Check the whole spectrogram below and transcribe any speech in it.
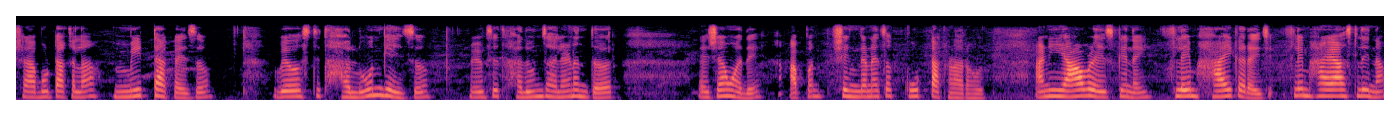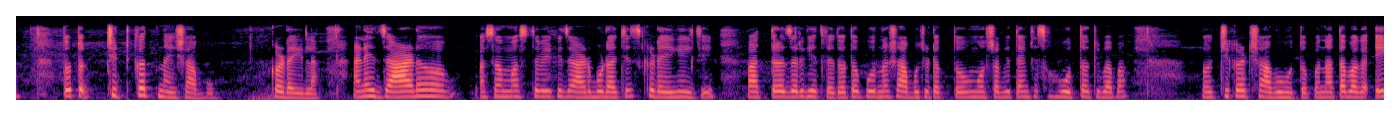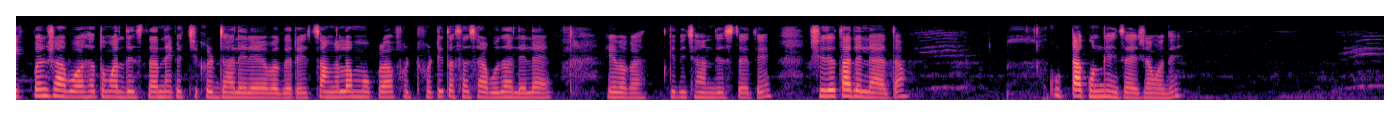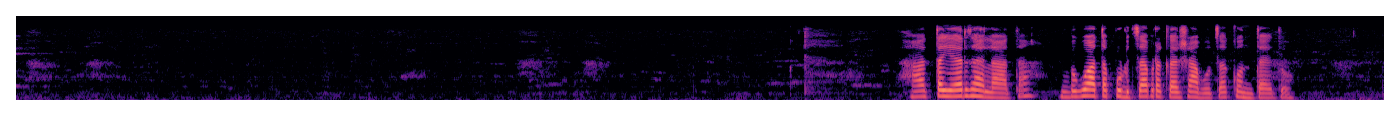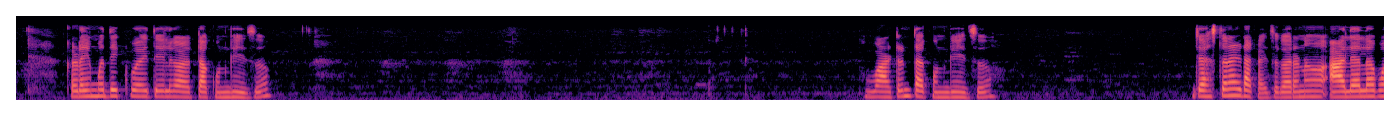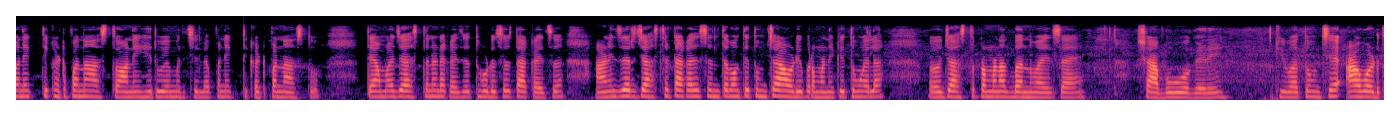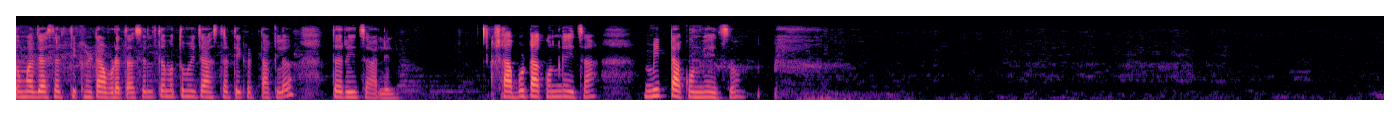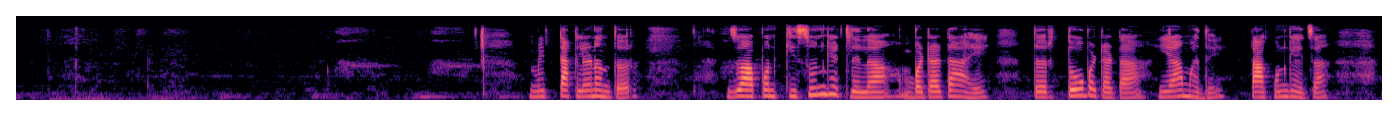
शाबू टाकला मीठ टाकायचं. व्यवस्थित हलवून घ्यायचं. व्यवस्थित हलवून झाल्यानंतर याच्यामध्ये आपण शेंगदाण्याचा कूट टाकणार आहोत. आणि यावेळेस की नाही फ्लेम हाय करायची. फ्लेम हाय असली ना तो तो चिटकत नाही शाबू कढईला. आणि जाड असं मस्तपैकी जाड बुडाचीच कढई घ्यायची. पातळ जर घेतलं तर तो पूर्ण शाबू चिटकतो. मोस्ट ऑफ द टाईम्स असं होतं की बाबा चिकट शाबू होतो. पण आता बघा एक पण शाबू असा तुम्हाला दिसणार नाही का चिकट झालेला आहे वगैरे. चांगला मोकळा फटफटीत असा शाबू झालेला आहे. हे बघा किती छान दिसतं आहे ते. शिजत आलेलं आहे आता. कूट टाकून घ्यायचं याच्यामध्ये. हा तयार झाला आता. बघू आता पुढचा प्रकार शाबूचा कोणता आहे तो. कढईमध्ये एक वेळ तेल टाकून घ्यायचं. वाटण टाकून घ्यायचं. जास्त नाही टाकायचं कारण आल्याला पण एक तिखटपणा असतो आणि हिरव्या मिरचीला पण एक तिखटपणा असतो. त्यामुळे जास्त नाही टाकायचं थोडंसं टाकायचं. आणि जर जास्त टाकायचं असेल तर मग ते तुमच्या आवडीप्रमाणे की तुम्हाला जास्त प्रमाणात बनवायचं आहे. शाबू वगैरे किंवा तुमचे आवड तुम्हाला जास्त तिखट आवडत असेल तर मग तुम्ही जास्त तिखट टाकलं तरी चालेल. शाबू टाकून घ्यायचा मीठ टाकून घ्यायचं. मीठ टाकल्यानंतर जो आपण किसून घेतलेला बटाटा आहे तर तो बटाटा यामध्ये टाकून घ्यायचा.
